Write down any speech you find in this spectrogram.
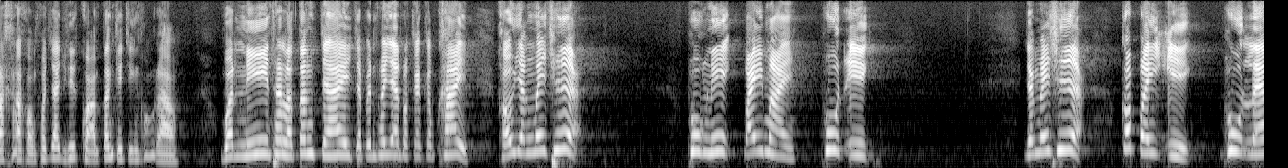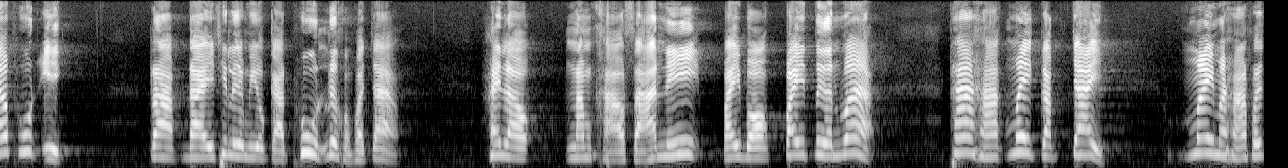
ราคาของพระเจ้าอยู่ที่ความตั้งใจจริงของเรา วันนี้ถ้าเราตั้งใจจะเป็นพยานประกาศกับใคร เขายังไม่เชื่อ พรุ่งนี้ไปใหม่ พูดอีก ยังไม่เชื่อ ก็ไปอีก พูดแล้วพูดอีก ตราบใดที่เรายังมีโอกาสพูดเรื่องของพระเจ้า ให้เรานำข่าวสารนี้ไปบอกไปเตือนว่า ถ้าหากไม่กลับใจ ไม่มาหาพระ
